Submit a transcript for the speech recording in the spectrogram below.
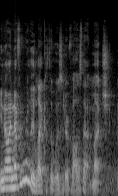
You know, I never really liked The Wizard of Oz that much.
